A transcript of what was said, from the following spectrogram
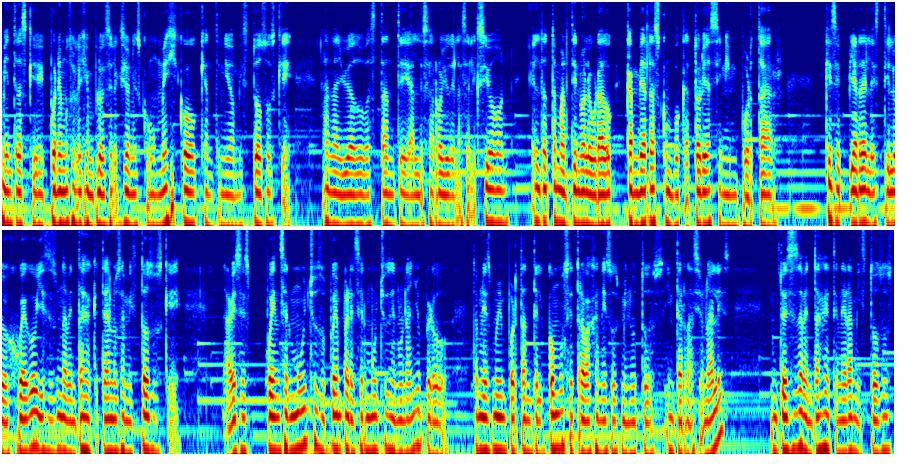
Mientras que ponemos el ejemplo de selecciones como México, que han tenido amistosos que han ayudado bastante al desarrollo de la selección. El Tata Martino ha logrado cambiar las convocatorias sin importar que se pierda el estilo de juego y esa es una ventaja que te dan los amistosos que a veces pueden ser muchos o pueden parecer muchos en un año, pero también es muy importante el cómo se trabajan esos minutos internacionales. Entonces esa ventaja de tener amistosos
